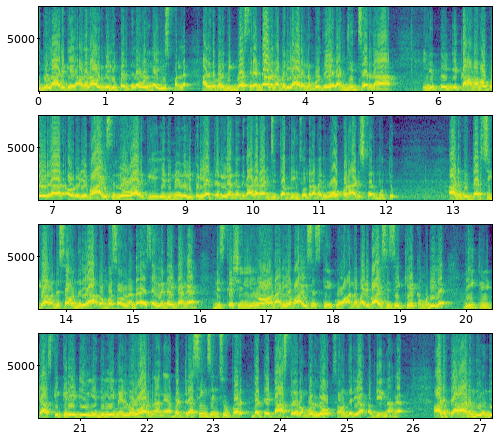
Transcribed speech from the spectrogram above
இதெல்லாம் இருக்கு. அதெல்லாம் அவர் வெளிப்படுத்தல ஒழுங்கா யூஸ் பண்ணல. அதுக்கப்புறம் பிக் பாஸ் ரெண்டாவது நபர் யாருன்னும் போது ரஞ்சித் சார் தான். இங்க இப்போ இங்க காணாம போயிடுறார். அவருடைய வாய்ஸ் லோவா இருக்கு. எதுவுமே வெளிப்படையா தெரியலன்றதுக்காக ரஞ்சித் அப்படின்னு சொல்ற மாதிரி ஓப்பனா அடிச்சிட்டார் முத்து. அடுத்து தர்ஷிகா வந்து சௌந்தர்யா ரொம்ப சைலண்ட் சைலண்ட் ஆயிட்டாங்க. டிஸ்கஷன்லயும் நிறைய வாய்ஸஸ் கேட்கும் அந்த மாதிரி வாய்ஸஸே கேட்க முடியல. வீக்லி டாஸ்க் கிரியேட்டிவ் எதுலயுமே லோவா இருந்தாங்க. But dressing sense super but டாஸ்க்ல ரொம்ப லோ சௌந்தர்யா அப்படின்னாங்க. அடுத்து ஆனந்தி வந்து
